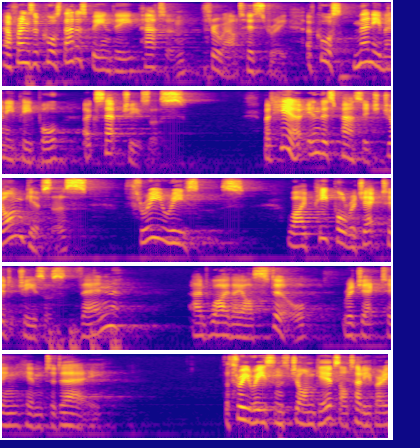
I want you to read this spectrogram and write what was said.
Now, friends, of course, that has been the pattern throughout history. Of course, many, many people accept Jesus. But here in this passage, John gives us three reasons why people rejected Jesus then and why they are still rejecting him today. The three reasons John gives, I'll tell you very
